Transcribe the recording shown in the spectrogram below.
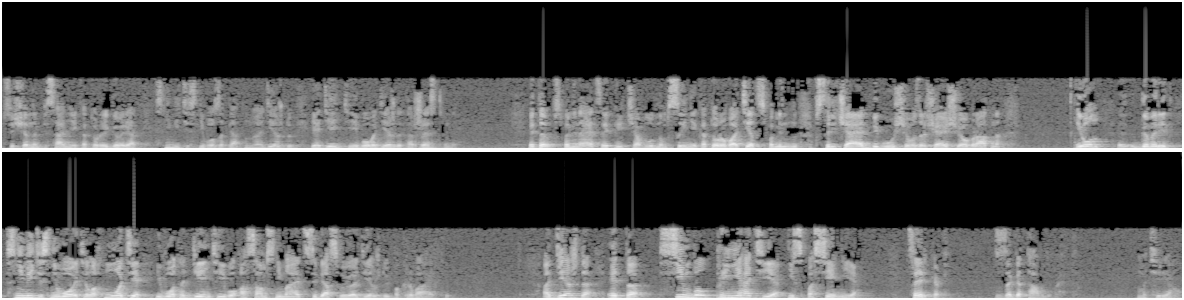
в Священном Писании, которые говорят, снимите с него запятнанную одежду и оденьте его в одежды торжественные. Это вспоминается и притча о блудном сыне, которого отец встречает бегущего, возвращающего обратно, и он э, говорит, снимите с него эти лохмотья, и вот оденьте его, а сам снимает с себя свою одежду и покрывает ее. Одежда – это символ принятия и спасения. Церковь заготавливает материал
